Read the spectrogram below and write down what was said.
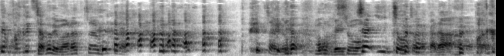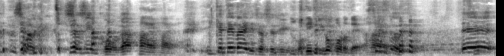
で、パクっちゃそうこ。で笑っちゃう僕ら。いや、もうめっちゃいい蝶々だから、パクっちゃう、主人公が。はい。はい。い。けてない。でしょ、主人公。出来心で。はい。そうそう。でで、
